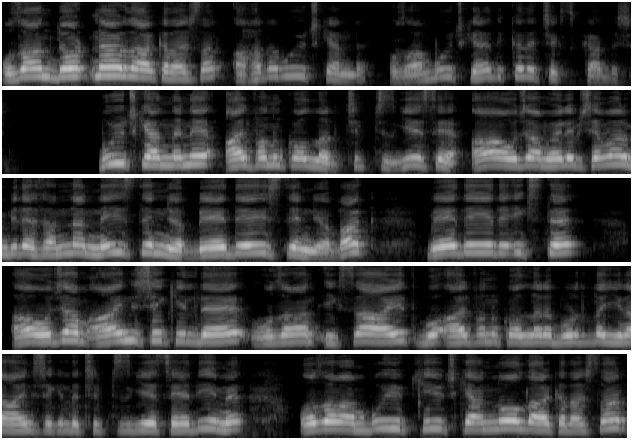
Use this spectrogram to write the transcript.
O zaman 4 nerede arkadaşlar? Aha da bu üçgende. O zaman bu üçgene dikkat edeceksin kardeşim. Bu üçgende ne? Alfanın kolları çift çizgi ise. Aa hocam öyle bir şey var mı? Bir de senden ne isteniyor? BD isteniyor. Bak BD'ye de X de. Aa hocam aynı şekilde o zaman X'e ait bu alfanın kolları burada da yine aynı şekilde çift çizgiye S değil mi? O zaman bu iki üçgen ne oldu arkadaşlar?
